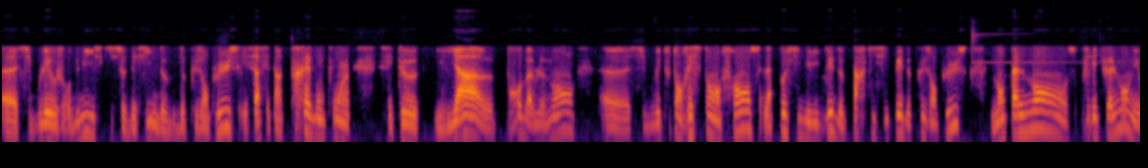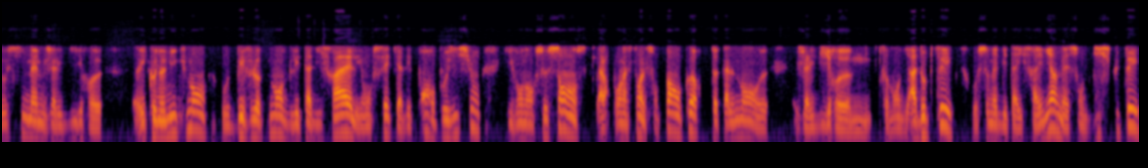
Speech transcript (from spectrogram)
euh, si vous voulez, aujourd'hui, ce qui se dessine de, de, plus en plus, et ça c'est un très bon point, c'est que il y a probablement euh, si vous voulez, tout en restant en France, la possibilité de participer de plus en plus, mentalement, spirituellement, mais aussi même, j'allais dire, euh, économiquement, au développement de l'État d'Israël. Et on sait qu'il y a des propositions qui vont dans ce sens. Alors pour l'instant, elles ne sont pas encore totalement, euh, j'allais dire, comment dire, adoptées au sommet de l'État israélien, mais elles sont discutées,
